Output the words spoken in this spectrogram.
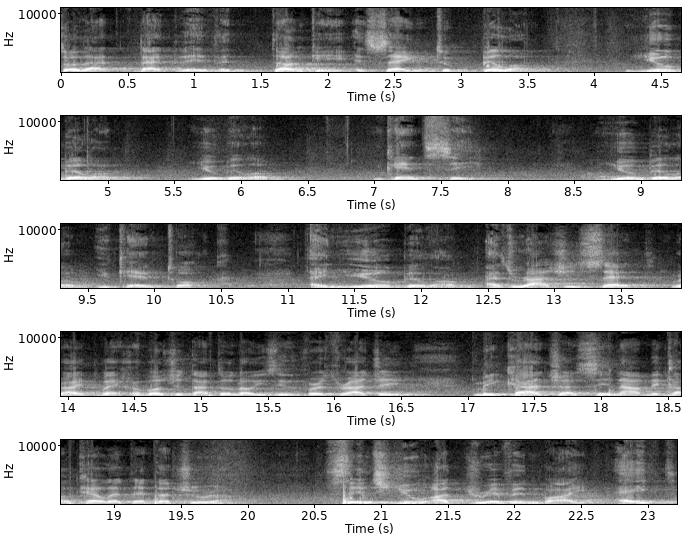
So that, that the, the donkey is saying to Bilam, You, Bilam, you, Bilam, you can't see. You, Bilam, you can't talk. And you, Bilam, as Rashi said, right? By you see the first Rashi? Mikad sina mikalkelet et ashura. Since you are driven by hate,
